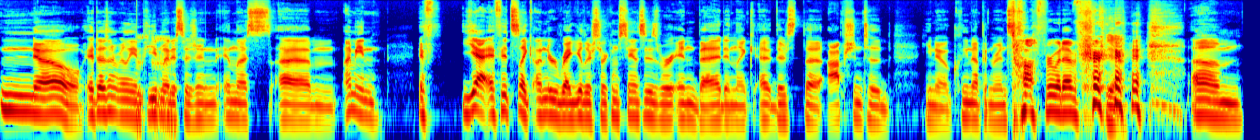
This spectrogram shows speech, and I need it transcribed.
No, it doesn't really impede my decision unless, um, I mean, if, yeah, if it's like under regular circumstances, we're in bed and like uh, there's the option to, you know, clean up and rinse off or whatever. Yeah. um,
